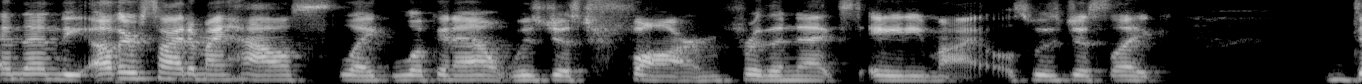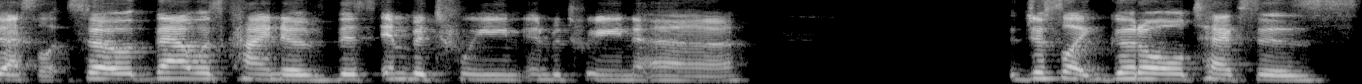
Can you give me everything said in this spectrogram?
And then the other side of my house, like looking out, was just farm for the next 80 miles, was just like desolate. So that was kind of this in between, in between uh just like good old Texas,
